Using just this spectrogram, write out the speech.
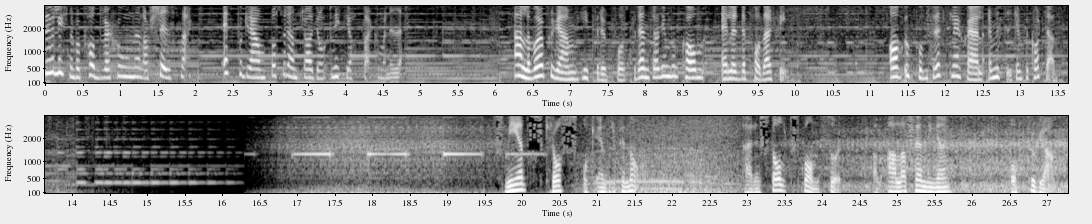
Du lyssnar på poddversionen av Tjejsnack, ett program på Studentradion 98,9. Alla våra program hittar du på studentradion.com eller där poddar finns. Av upphovsrättsliga skäl är musiken förkortad. Smeds, Cross och Entreprenad är en stolt sponsor av alla sändningar och program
